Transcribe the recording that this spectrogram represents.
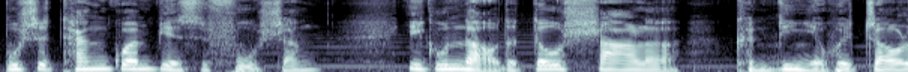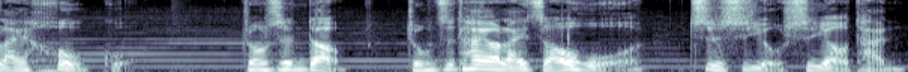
不是贪官便是富商，一股脑的都杀了，肯定也会招来后果。”庄生道：“总之他要来找我，自是有事要谈，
